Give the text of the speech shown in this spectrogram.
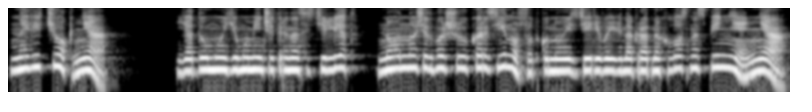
Новичок, ня. Я думаю, ему меньше 13 лет, но он носит большую корзину, сотканную из дерева и виноградных лоз на спине, ня.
